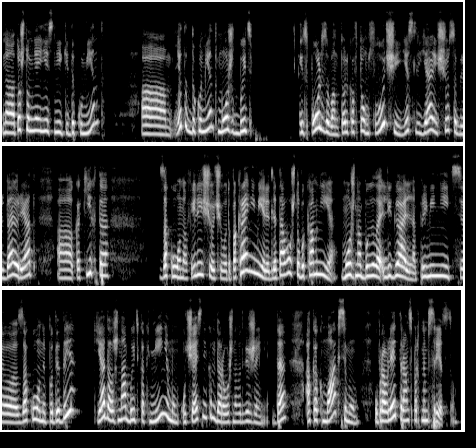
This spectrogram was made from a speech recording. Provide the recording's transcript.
а, то, что у меня есть некий документ, этот документ может быть использован только в том случае, если я еще соблюдаю ряд а, каких-то законов или еще чего-то. По крайней мере, для того, чтобы ко мне можно было легально применить э, законы ПДД, я должна быть как минимум участником дорожного движения, да, а как максимум управлять транспортным средством.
